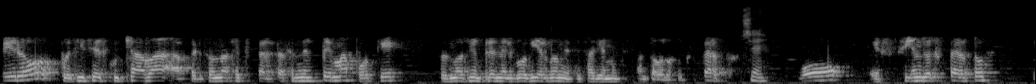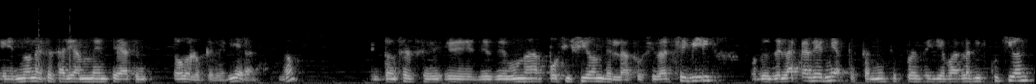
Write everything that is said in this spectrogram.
Pero pues sí se escuchaba a personas expertas en el tema porque pues no siempre en el gobierno necesariamente están todos los expertos. Sí. O siendo expertos eh, no necesariamente hacen todo lo que debieran, ¿no? Entonces, eh, eh, desde una posición de la sociedad civil o desde la academia, pues también se puede llevar la discusión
